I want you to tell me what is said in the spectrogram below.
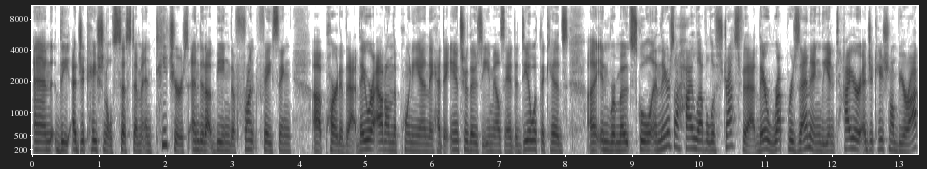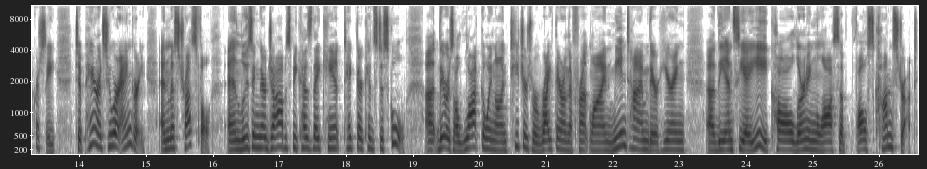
and the educational system. And teachers ended up being the front facing uh, part of that. They were out on the pointy end. They had to answer those emails. They had to deal with the kids uh, in remote school. And there's a high level of stress for that. They're representing the entire educational bureaucracy to parents who are angry and mistrustful and losing their jobs because they can't take their kids to school. Uh, there is a lot going on. Teachers were right there on the front line. Meantime, they're hearing uh, the NCAE call learning loss a false construct.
